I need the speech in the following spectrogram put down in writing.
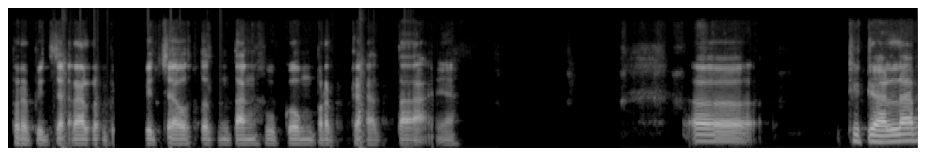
berbicara lebih jauh tentang hukum perdata ya. Eh, di dalam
